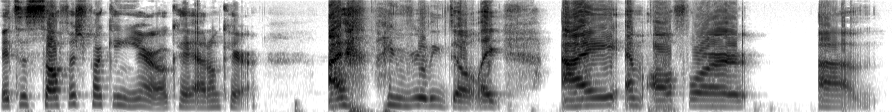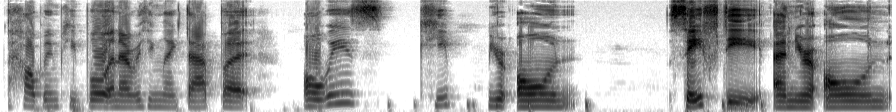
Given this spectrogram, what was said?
It's a selfish fucking year, okay? I don't care. I I really don't. Like I am all for um helping people and everything like that, but always keep your own safety and your own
